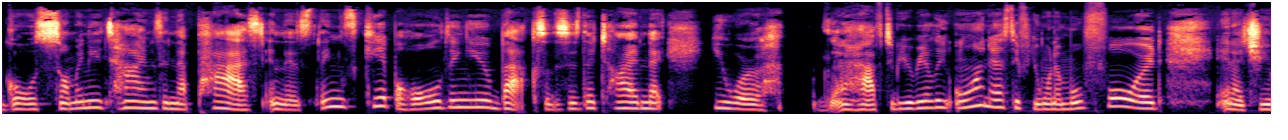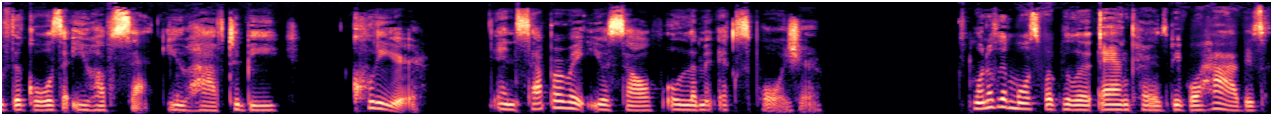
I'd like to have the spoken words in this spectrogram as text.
goals so many times in the past and these things keep holding you back. So this is the time that you are going to have to be really honest if you want to move forward and achieve the goals that you have set. You have to be clear and separate yourself or limit exposure. One of the most popular anchors people have is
